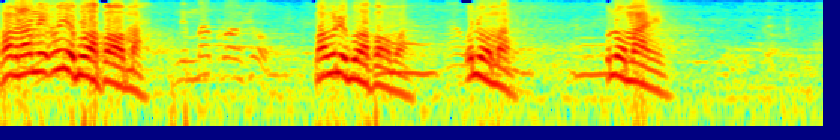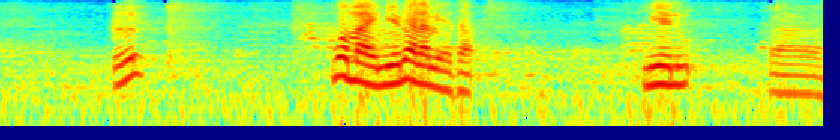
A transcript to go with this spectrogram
Mama ne wonye bu papa wɔ ma. Mama wonye bu papa wɔ ma. Wone wɔ ma. Wone wɔ ma ahen. Hmm? Mo wɔ ma ahen mmienu ana mmiɛnsa. Mmienu. Ah.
